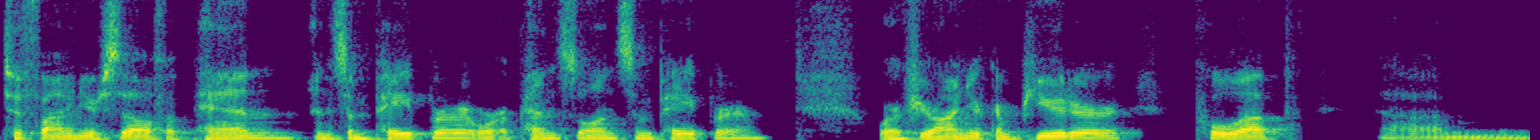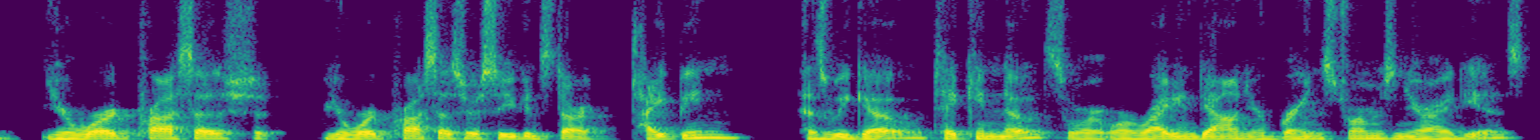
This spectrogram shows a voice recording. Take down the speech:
to find yourself a pen and some paper or a pencil and some paper. Or if you're on your computer, pull up um, your word process, your word processor so you can start typing as we go, taking notes or, or writing down your brainstorms and your ideas.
